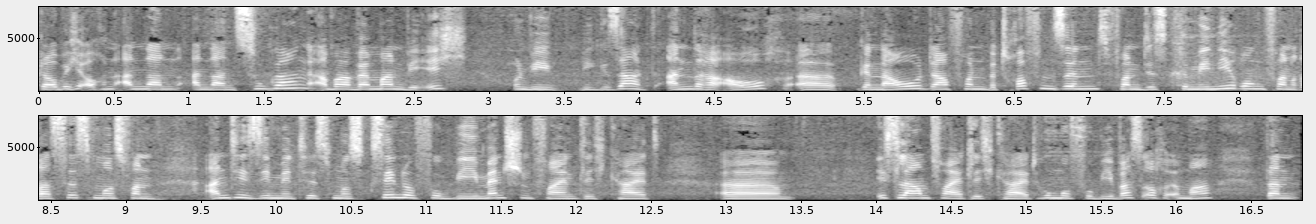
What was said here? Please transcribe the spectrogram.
glaube ich, auch einen anderen, anderen Zugang. Aber wenn man wie ich und wie, wie gesagt, andere auch äh, genau davon betroffen sind, von Diskriminierung, von Rassismus, von Antisemitismus, Xenophobie, Menschenfeindlichkeit, äh, Islamfeindlichkeit, Homophobie, was auch immer, dann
